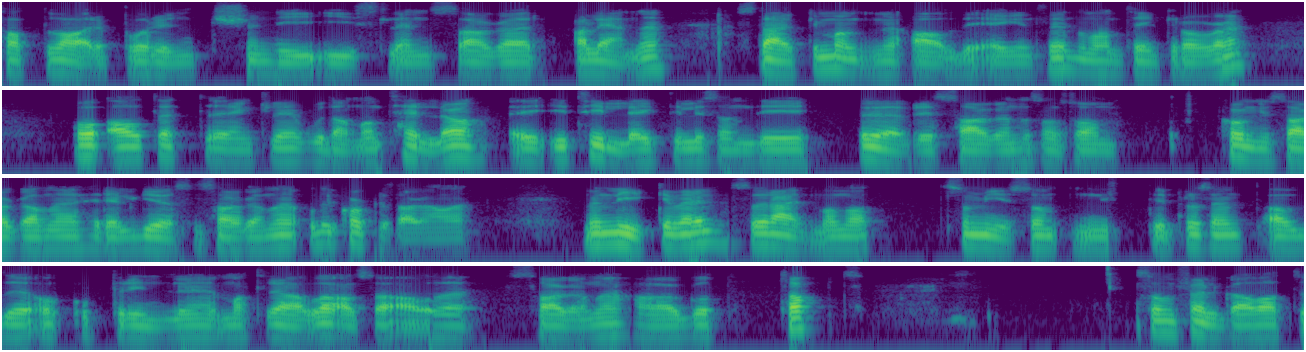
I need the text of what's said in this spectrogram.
tatt vare på rundt 29 islendssagaer alene. Så det er jo ikke mange av de egentlig, når man tenker over det. Og alt etter egentlig hvordan man teller, i tillegg til liksom de øvrige sagaene, sånn som kongesagaene, religiøse sagaene og de korte sagaene. Men likevel så regner man at så mye som 90% av det opprinnelige materialet, altså alle sagaene, har gått tapt. Som følge av at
